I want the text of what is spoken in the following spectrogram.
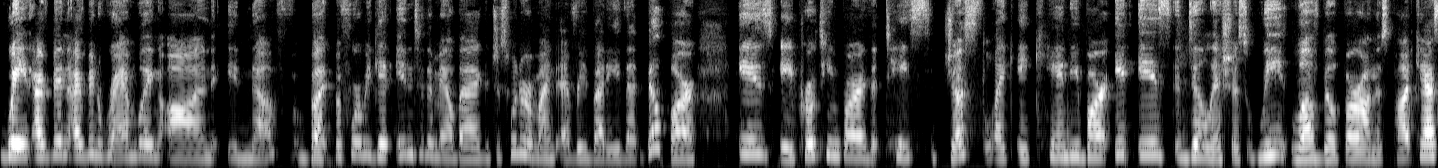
wait i've been i've been rambling on enough. But before we get into the mailbag just want to remind everybody that built bar is a protein bar that tastes just like a candy bar. It is delicious. We love Built Bar on this podcast.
